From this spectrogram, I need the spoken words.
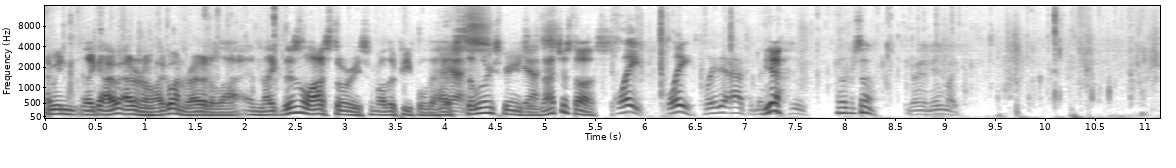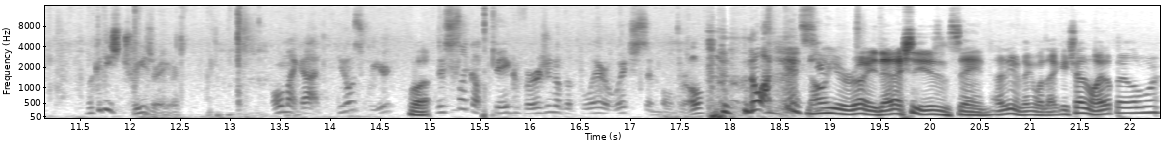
I mean, like I, I don't know. I go on Reddit a lot, and like there's a lot of stories from other people that have Yes, similar experiences, yes. not just us. play, play, play the app. And then Yeah. Hundred percent. you know what I mean? Like, look at these trees right here. Oh my god! You know what's weird? What? This is like a big version of the Blair Witch symbol, bro. no, I'm dead No, you're right. That actually is insane. I didn't even think about that. Can you shine the light up there a little more?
